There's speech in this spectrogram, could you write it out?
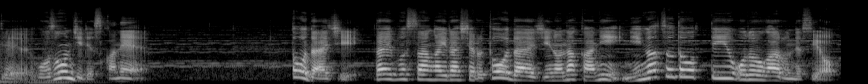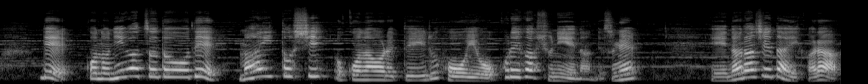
てご存知ですかね？東大寺大仏さんがいらっしゃる東大寺の中に二月堂っていうお堂があるんですよ。でこの二月堂で毎年行われている法要これが主仁会なんですね。えー、奈良時代から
